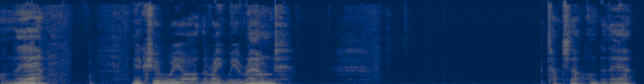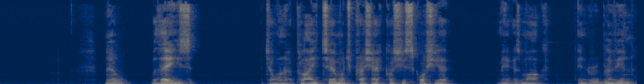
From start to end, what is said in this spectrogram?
on there. Make sure we are the right way around. Attach that onto there. Now, with these, don't want to apply too much pressure because you squash your maker's mark into oblivion.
